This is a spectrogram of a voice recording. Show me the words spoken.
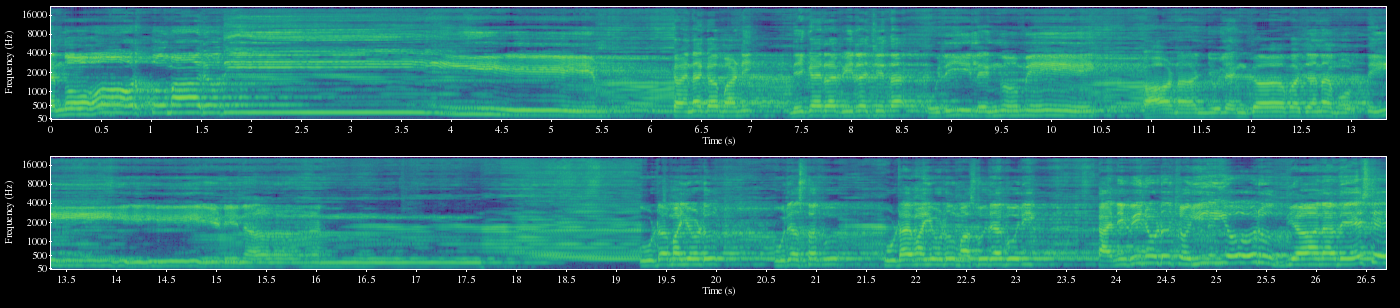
എന്നോർത്തു മാരുതി കനകമണി നികരവിരചിത പുലിയിലെങ്ങുമേ കാണഞ്ഞുലങ്കാവചനമൂർത്തിയിടിനാൻ. ഉടമയോടു ഉരസപു ഉടമയോടു മസുരപുരി കനിവിനോട് ചൊല്ലിയോരുദ്യാനദേശേ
